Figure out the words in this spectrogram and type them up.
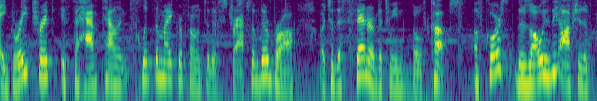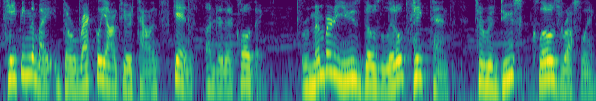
A great trick is to have talent clip the microphone to the straps of their bra or to the center between both cups. Of course, there's always the option of taping the mic directly onto your talent's skin under their clothing. Remember to use those little tape tents to reduce clothes rustling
